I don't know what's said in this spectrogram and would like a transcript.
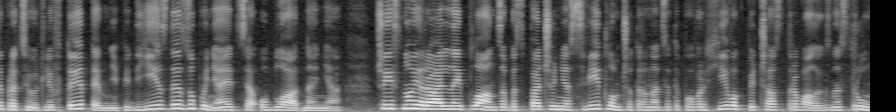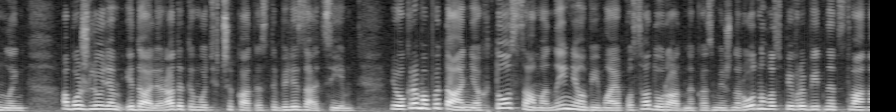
Не працюють ліфти, темні під'їзди, зупиняється обладнання. Чи існує реальний план забезпечення світлом 14-поверхівок під час тривалих знеструмлень? Або ж людям і далі радитимуть чекати стабілізації? І окреме питання: хто саме нині обіймає посаду радника з міжнародного співробітництва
